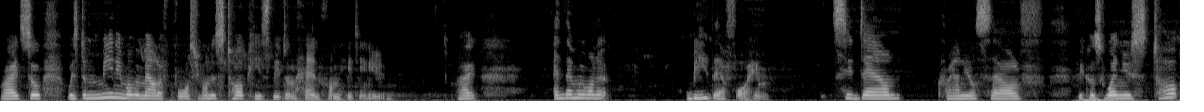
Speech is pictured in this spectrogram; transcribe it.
right? So with the minimum amount of force, you want to stop his little hand from hitting you, right? And then we want to be there for him. Sit down, crown yourself, because when you stop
